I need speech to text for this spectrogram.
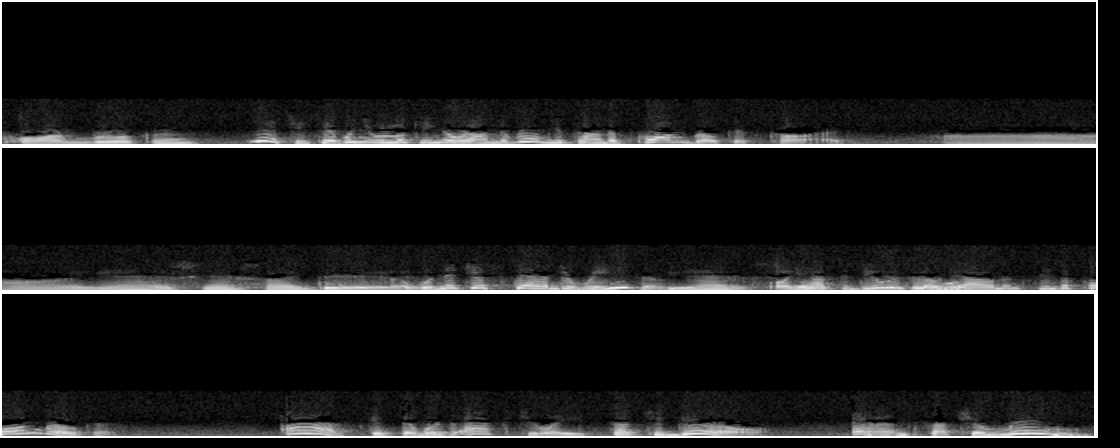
pawnbroker? Yes, you said when you were looking around the room, you found a pawnbroker's card. Ah, yes, yes, I did. So wouldn't it just stand to reason? Yes. All you yes, have to do yes, is go would. down and see the pawnbroker. Ask if there was actually such a girl and such a ring.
